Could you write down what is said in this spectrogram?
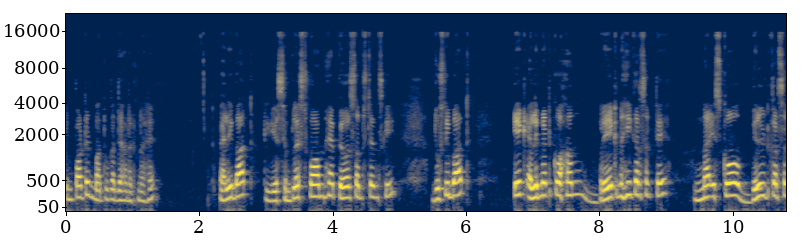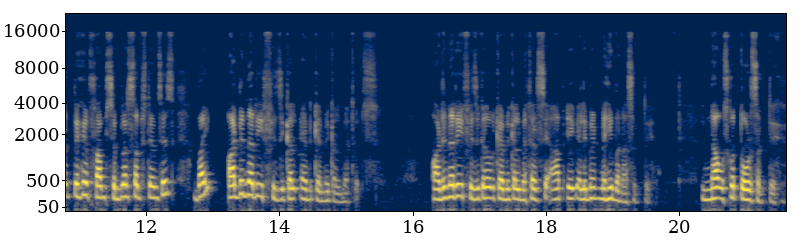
इंपॉर्टेंट बातों का ध्यान रखना है। पहली बात, कि ये सिंपलेस्ट फॉर्म है प्योर सब्सटेंस की। दूसरी बात, एक एलिमेंट को हम ब्रेक नहीं कर सकते, ना इसको बिल्ड कर सकते हैं from simpler substances by ordinary physical and chemical methods ordinary physical और केमिकल मेथड से आप एक एलिमेंट नहीं बना सकते। ना उसको तोड़ सकते हैं।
